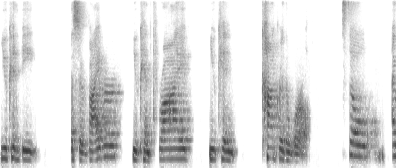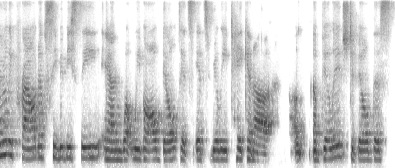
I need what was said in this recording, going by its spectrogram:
you can be a survivor, you can thrive, you can conquer the world. So I'm really proud of CBBC and what we've all built. It's it's really taken a, a, a village to build this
